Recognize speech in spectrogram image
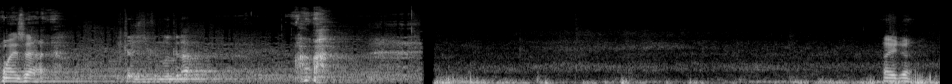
Why is that? because you can look it up. How you doing?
